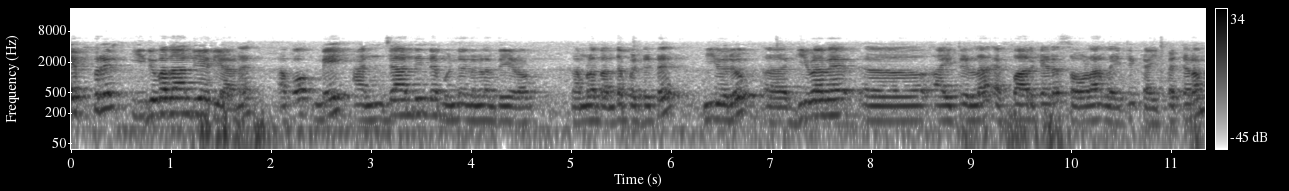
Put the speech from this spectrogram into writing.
ഏപ്രിൽ ഇരുപതാം തീയതിയാണ്. അപ്പോ മെയ് അഞ്ചാം തീയതിന്റെ മുന്നേ നിങ്ങൾ എന്ത് ചെയ്യണം? നമ്മളെ ബന്ധപ്പെട്ടിട്ട് ഈ ഒരു ഗിവ് അവേ ആയിട്ടുള്ള എഫ് ആർ കെയുടെ സോളാർ ലൈറ്റ് കൈപ്പറ്റണം.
